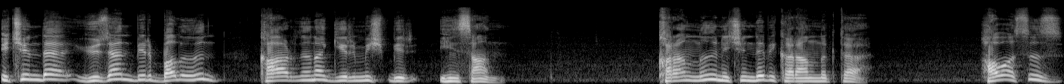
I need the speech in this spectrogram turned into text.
içinde yüzen bir balığın karnına girmiş bir insan, karanlığın içinde bir karanlıkta, havasız,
